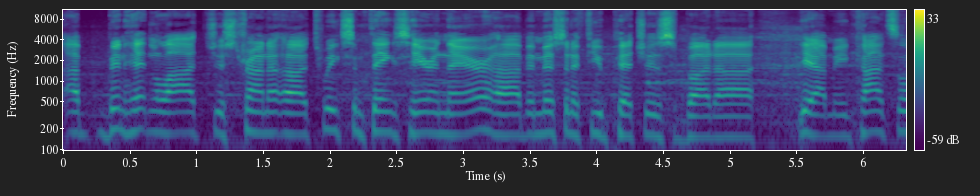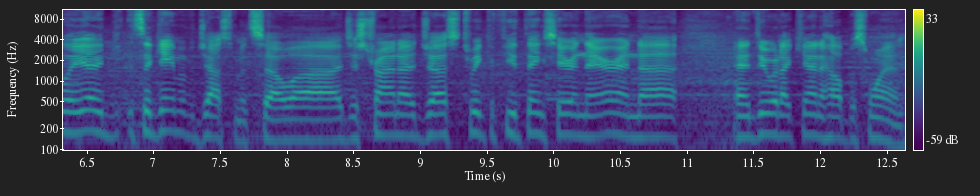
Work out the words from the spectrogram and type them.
I've, been hitting a lot, just trying to uh, tweak some things here and there. Uh, I've been missing a few pitches, but uh, yeah, I mean, constantly, uh, it's a game of adjustment. So uh, just trying to adjust, tweak a few things here and there, and and do what I can to help us win.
